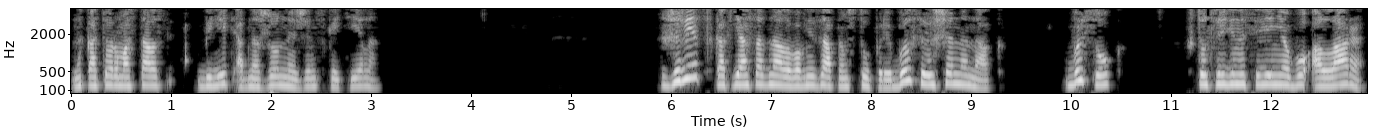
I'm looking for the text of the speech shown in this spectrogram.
на котором осталось белеть обнаженное женское тело, Жрец, как я осознала во внезапном ступоре, был совершенно наг, высок, что среди населения Во-Аллара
